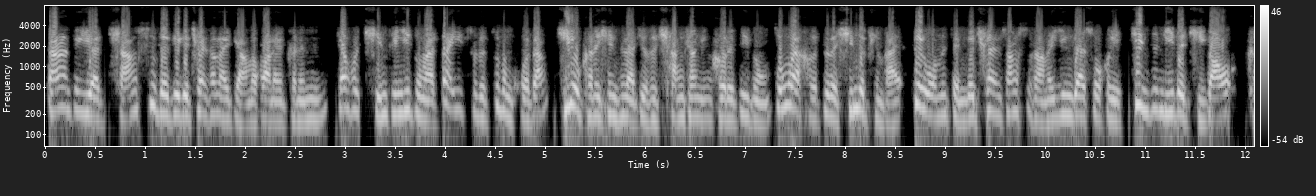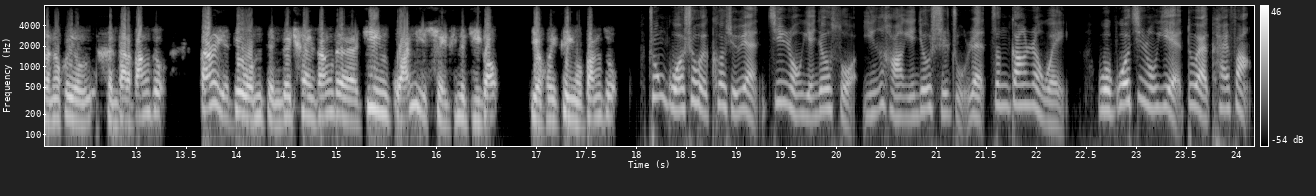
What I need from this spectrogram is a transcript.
当然，对于啊强势的这个券商来讲的话呢，可能将会形成一种啊再一次的资本扩张，极有可能形成了就是强强联合的这种中外合资的新的品牌，对我们整个券商市场呢，应该说会竞争力的提高，可能会有很大的帮助。当然，也对我们整个券商的经营管理水平的提高也会更有帮助。中国社会科学院金融研究所银行研究室主任曾刚认为，我国金融业对外开放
